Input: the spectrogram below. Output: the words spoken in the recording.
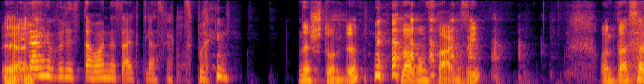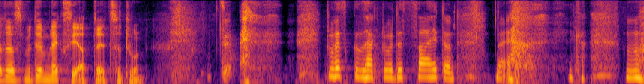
äh, Wie ein, lange würde es dauern, das Altglas wegzubringen? eine Stunde. Warum fragen Sie? Und was hat das mit dem Lexi-Update zu tun? Du hast gesagt, du hattest Zeit und naja, egal.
